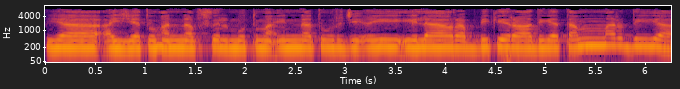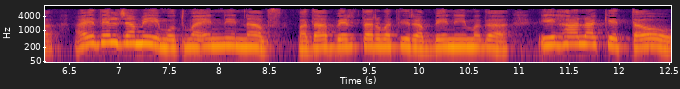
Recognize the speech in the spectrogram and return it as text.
یا ایتها النفس المطمئنة ارجعی الى ربک راضیتا مردیا۔ اے دل جمعی مطمئن نفس، پدا برتر وتی رب نیمگا۔ ای حالا کے تو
